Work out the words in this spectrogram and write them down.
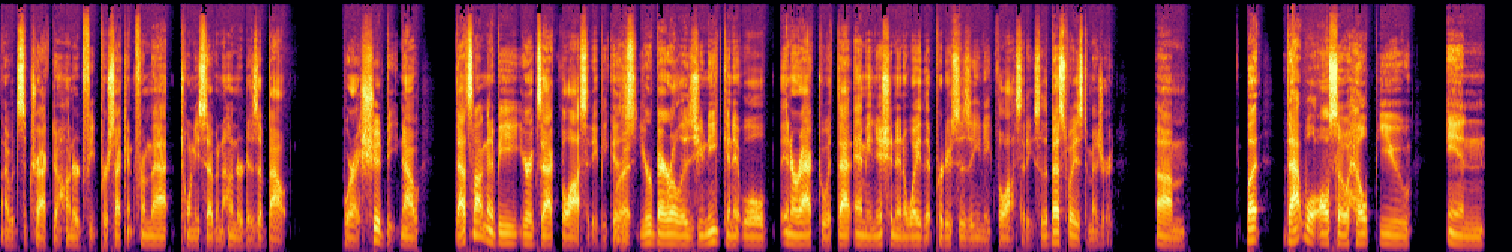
I would subtract 100 feet per second from that. 2,700 is about where I should be. Now, that's not going to be your exact velocity because Right. your barrel is unique and it will interact with that ammunition in a way that produces a unique velocity. So the best way is to measure it. Um, but that will also help you in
